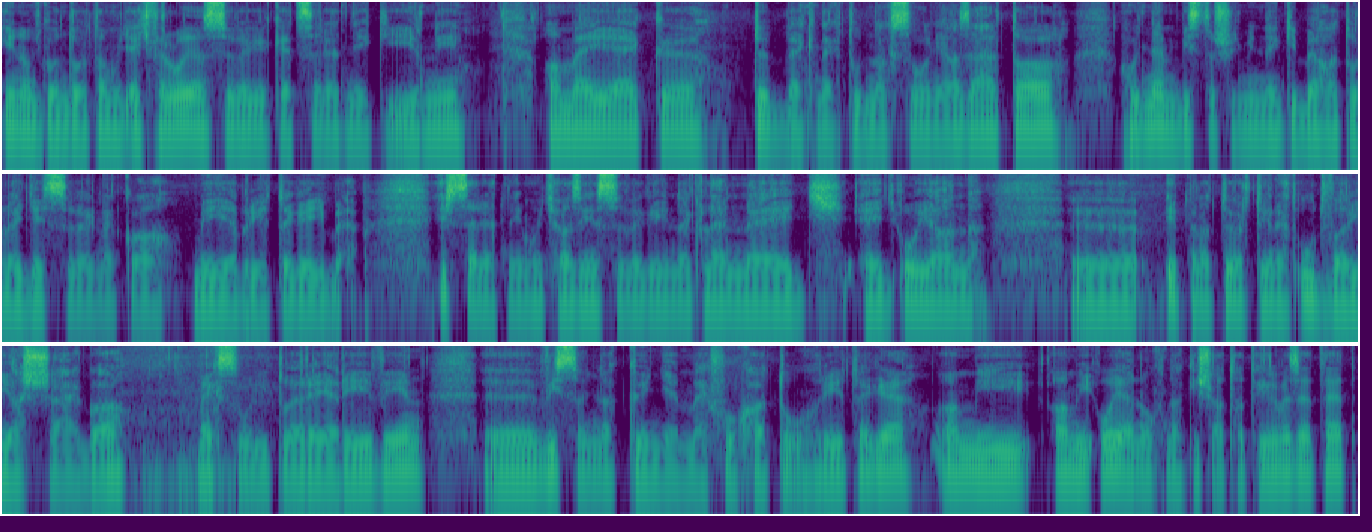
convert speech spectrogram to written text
én úgy gondoltam, hogy egyfelől olyan szövegeket szeretnék írni, amelyek többeknek tudnak szólni azáltal, hogy nem biztos, hogy mindenki behatol egy-egy szövegnek a mélyebb rétegeibe. És szeretném, hogyha az én szövegeimnek lenne egy, egy olyan ö, éppen a történet udvariassága, megszólító ereje révén viszonylag könnyen megfogható rétege, ami, ami olyanoknak is adhat élvezetet,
